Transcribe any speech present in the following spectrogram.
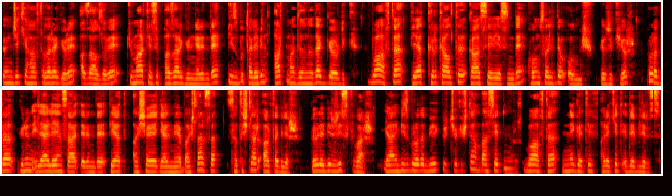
önceki haftalara göre azaldı ve cumartesi pazar günlerinde biz bu talebin artmadığını da gördük. Bu hafta fiyat 46K seviyesinde konsolide olmuş gözüküyor. Burada günün ilerleyen saatlerinde fiyat aşağıya gelmeye başlarsa satışlar artabilir. Böyle bir risk var. Yani biz burada büyük bir çöküşten bahsetmiyoruz. Bu hafta negatif hareket edebiliriz.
